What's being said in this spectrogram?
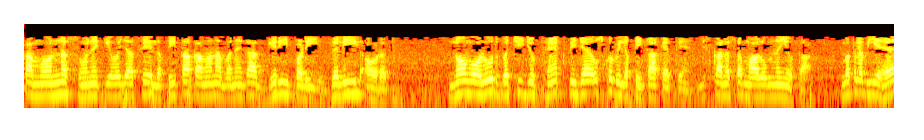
کا مونس ہونے کی وجہ سے لقیتا کا معنی بنے گا گری پڑی، ذلیل عورت۔ نو مولود بچی جو پھینک دی جائے، اس کو بھی لقیتا کہتے ہیں، جس کا نصب معلوم نہیں ہوتا۔ مطلب یہ ہے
